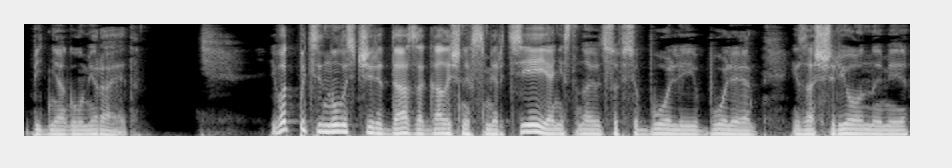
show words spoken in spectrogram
бедняга умирает. И вот потянулась череда загадочных смертей, и они становятся все более и более изощренными,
